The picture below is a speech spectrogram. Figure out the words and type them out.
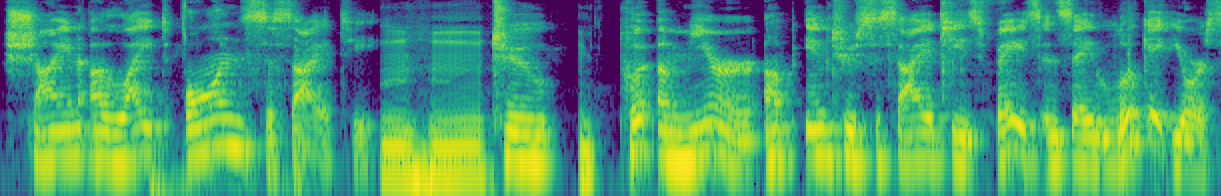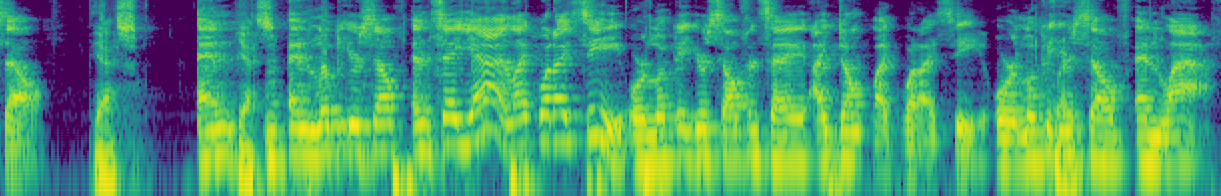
shine a light on society, mm-hmm. to put a mirror up into society's face and say, look at yourself. Yes and yes. and look at yourself and say, "Yeah, I like what I see," or look at yourself and say, "I don't like what I see," or look at right. yourself and laugh.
